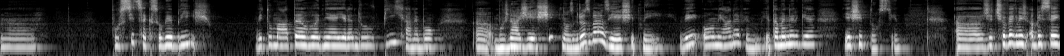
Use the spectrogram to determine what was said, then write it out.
eh, pustit se k sobě blíž. Vy tu máte ohledně jeden druh pícha, nebo uh, možná ješitnost. Kdo z vás je ješitný? Vy, on, já nevím. Je tam energie ješitnosti. Uh, že člověk, než aby si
